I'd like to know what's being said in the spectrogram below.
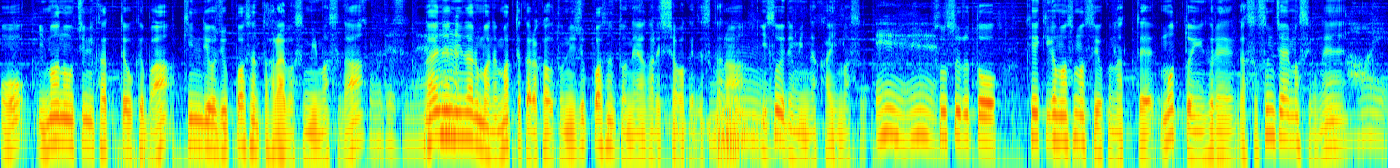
を今のうちに買っておけば金利を10%払えば済みますが、ね。来年になるまで待ってから買うと20%値上がりしちゃうわけですから、うん急いでみんな買います、ええええそうすると景気がますます良くなってもっとインフレが進んじゃいますよね。はい。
